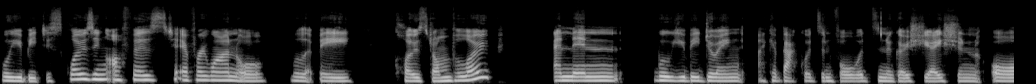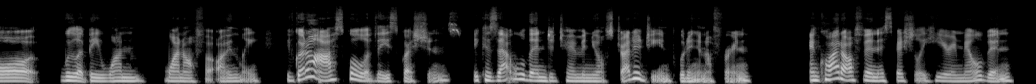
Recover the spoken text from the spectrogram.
Will you be disclosing offers to everyone or will it be closed envelope? And then will you be doing like a backwards and forwards negotiation or will it be one one offer only? You've got to ask all of these questions because that will then determine your strategy in putting an offer in. And quite often, especially here in Melbourne,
